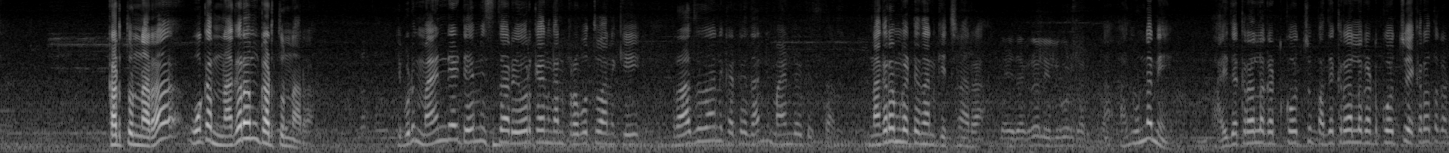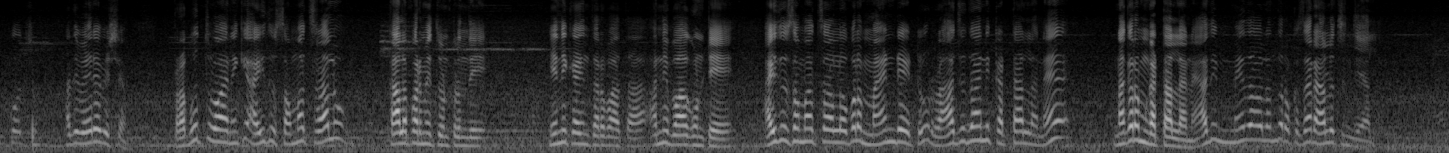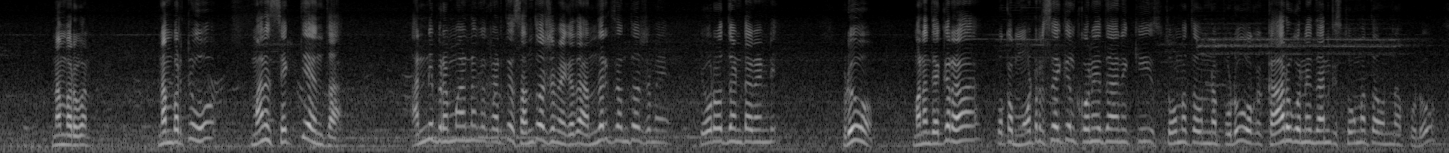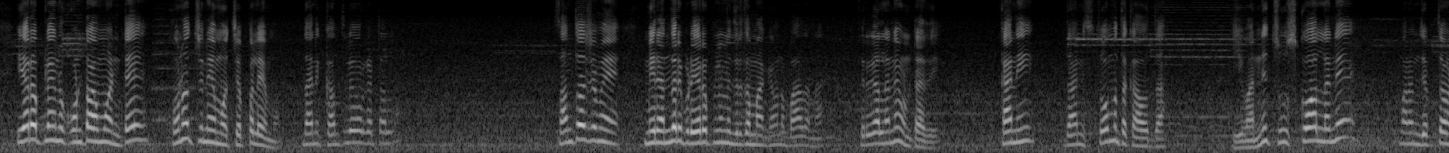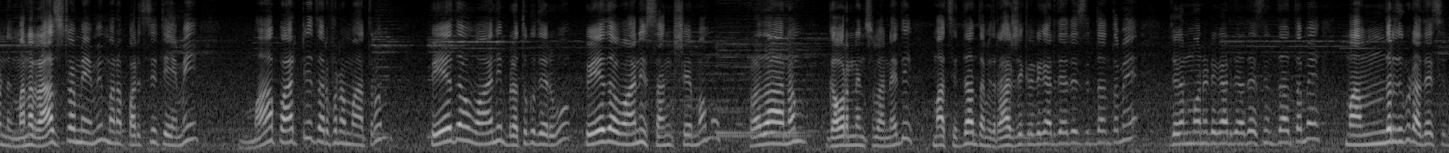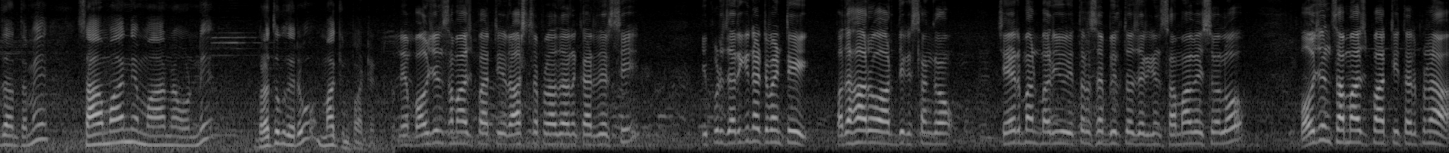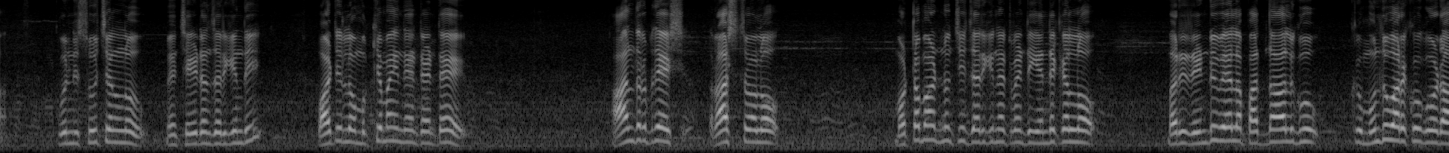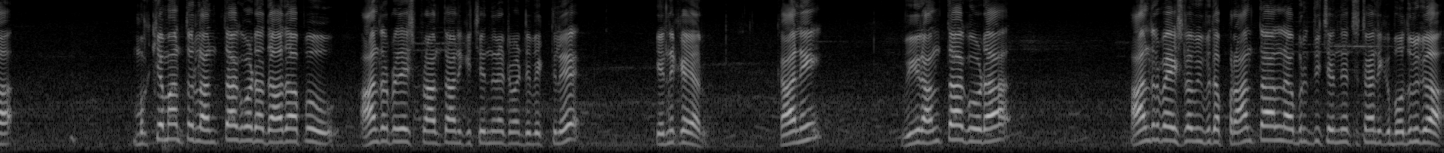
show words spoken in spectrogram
కడుతున్నారా? ఒక నగరం కడుతున్నారా? ఇప్పుడు మ్యాండేట్ ఏమి ఇస్తారు? ఎవరికైనా కానీ ప్రభుత్వానికి రాజధాని కట్టేదానికి మ్యాండేట్ ఇస్తారు. నగరం కట్టేదానికి ఇచ్చినారా? ఐదు ఎకరాలు ఇల్లు కూడా అది ఉండని. ఐదు ఎకరాల్లో కట్టుకోవచ్చు పది ఎకరాల్లో కట్టుకోవచ్చు ఎకరాతో కట్టుకోవచ్చు. అది వేరే విషయం. ప్రభుత్వానికి ఐదు సంవత్సరాలు కాలపరిమితి ఉంటుంది. ఎన్నికైన తర్వాత అన్నీ బాగుంటే ఐదు సంవత్సరాల లోపల మ్యాండేటు రాజధాని కట్టాలనే నగరం కట్టాలనే. అది మేధావులందరూ ఒకసారి ఆలోచన చేయాలి. నంబర్ వన్ నంబర్ టూ మన శక్తి ఎంత? అన్ని బ్రహ్మాండంగా కడితే సంతోషమే కదా? అందరికి సంతోషమే. ఎవరు వద్దంటారండి? ఇప్పుడు మన దగ్గర ఒక మోటార్ సైకిల్ కొనేదానికి స్తోమత ఉన్నప్పుడు ఒక కారు కొనేదానికి స్తోమత ఉన్నప్పుడు ఏరోప్లేన్ కొంటాము అంటే కొనొచ్చునేమో చెప్పలేము. దానికి కంతులు ఎవరు కట్టాలా? సంతోషమే. మీరందరూ ఇప్పుడు ఏరోప్లేన్లో తిరుగుతాం మాకేమైనా బాధనా? తిరగాలనే ఉంటుంది. కానీ దాని స్తోమత కావద్దా? ఇవన్నీ చూసుకోవాలనే మనం చెప్తా ఉండేది మన రాష్ట్రం ఏమి మన పరిస్థితి ఏమి? మా పార్టీ తరఫున మాత్రం పేదవాని బ్రతుకు తెరువు పేదవాని సంక్షేమము ప్రధానం గవర్నెన్స్లు అనేది మా సిద్ధాంతం ఇది రాజశేఖర రెడ్డి గారిది అదే సిద్ధాంతమే జగన్మోహన్ రెడ్డి గారిది అదే సిద్ధాంతమే మా అందరిది కూడా అదే సిద్ధాంతమే. సామాన్య మానవుడిని బ్రతుకు తెరువు మాకు ఇంపార్టెంట్. నేను బహుజన్ సమాజ్ పార్టీ రాష్ట్ర ప్రధాన కార్యదర్శి. ఇప్పుడు జరిగినటువంటి పదహారో ఆర్థిక సంఘం చైర్మన్ మరియు ఇతర సభ్యులతో జరిగిన సమావేశంలో బహుజన్ సమాజ్ పార్టీ తరఫున కొన్ని సూచనలు మేము చేయడం జరిగింది. వాటిల్లో ముఖ్యమైనది ఏంటంటే ఆంధ్రప్రదేశ్ రాష్ట్రంలో మొట్టమొదటి నుంచి జరిగినటువంటి ఎన్నికల్లో మరి రెండు వేల పద్నాలుగుకు ముందు వరకు కూడా ముఖ్యమంత్రులంతా కూడా దాదాపు ఆంధ్రప్రదేశ్ ప్రాంతానికి చెందినటువంటి వ్యక్తులే ఎన్నికయ్యారు. కానీ వీరంతా కూడా ఆంధ్రప్రదేశ్లో వివిధ ప్రాంతాలను అభివృద్ధి చెందించడానికి బదులుగా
